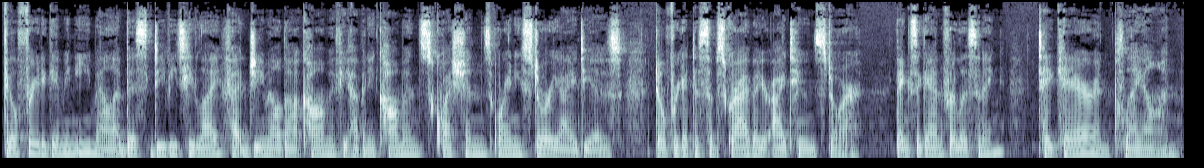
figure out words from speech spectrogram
Feel free to give me an email at thisdvtlife at gmail.com if you have any comments, questions, or any story ideas. Don't forget to subscribe at your iTunes store. Thanks again for listening. Take care and play on.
